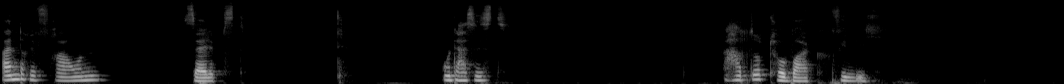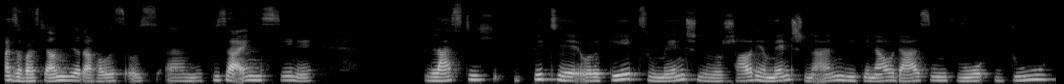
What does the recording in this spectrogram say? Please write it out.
andere Frauen selbst. Und das ist harter Tobak, finde ich. Also was lernen wir daraus aus ähm, dieser einen Szene? Lass dich bitte oder geh zu Menschen oder schau dir Menschen an, die genau da sind, wo du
